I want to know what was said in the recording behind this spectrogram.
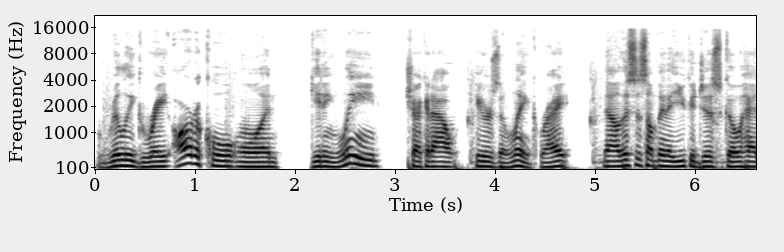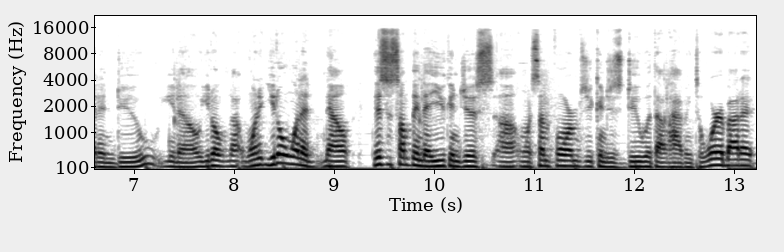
really great article on getting lean. Check it out. Here's the link, right? Now, this is something that you could just go ahead and do. You know, you don't not want it. you don't want to. Now, this is something that you can just uh, on some forms you can just do without having to worry about it.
